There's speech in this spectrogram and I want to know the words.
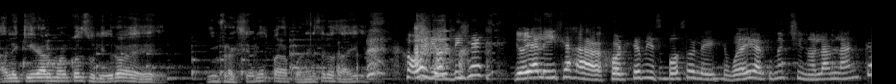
Ale quiere ir al mall con su libro de infracciones para ponérselos ahí. Oye, yo dije, yo ya le dije a Jorge, mi esposo, le dije, voy a llevar una chinola blanca,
